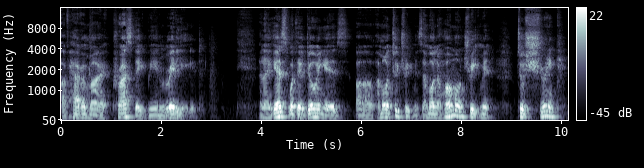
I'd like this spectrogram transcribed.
of having my prostate being radiated. And I guess what they're doing is uh, I'm on two treatments. I'm on a hormone treatment to shrink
